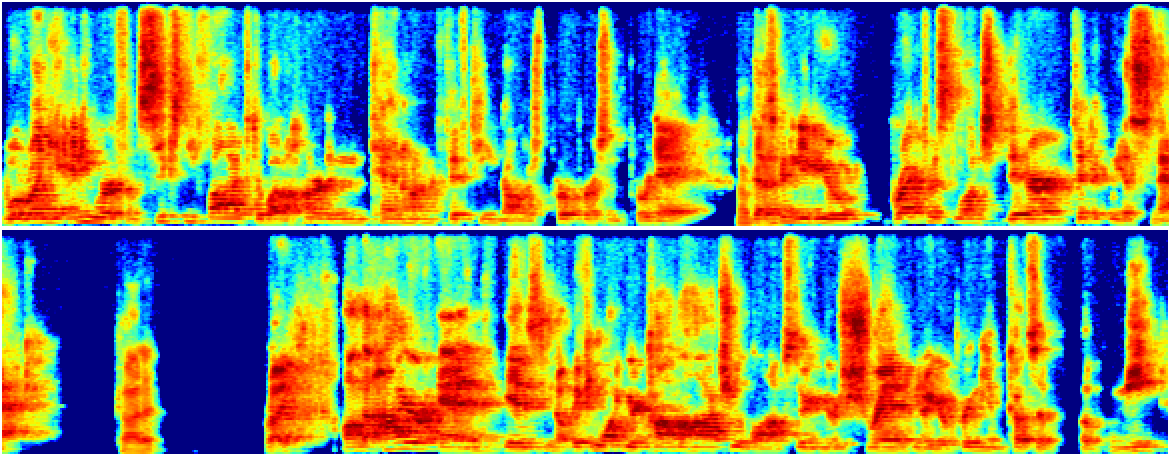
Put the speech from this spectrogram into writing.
will run you anywhere from 65 to about 110 $115 per person per day. Okay. That's going to give you breakfast, lunch, dinner, typically a snack. Got it right? On the higher end is, you know, if you want your tomahawks, your lobster, your shrimp, you know, your premium cuts of, of meat.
